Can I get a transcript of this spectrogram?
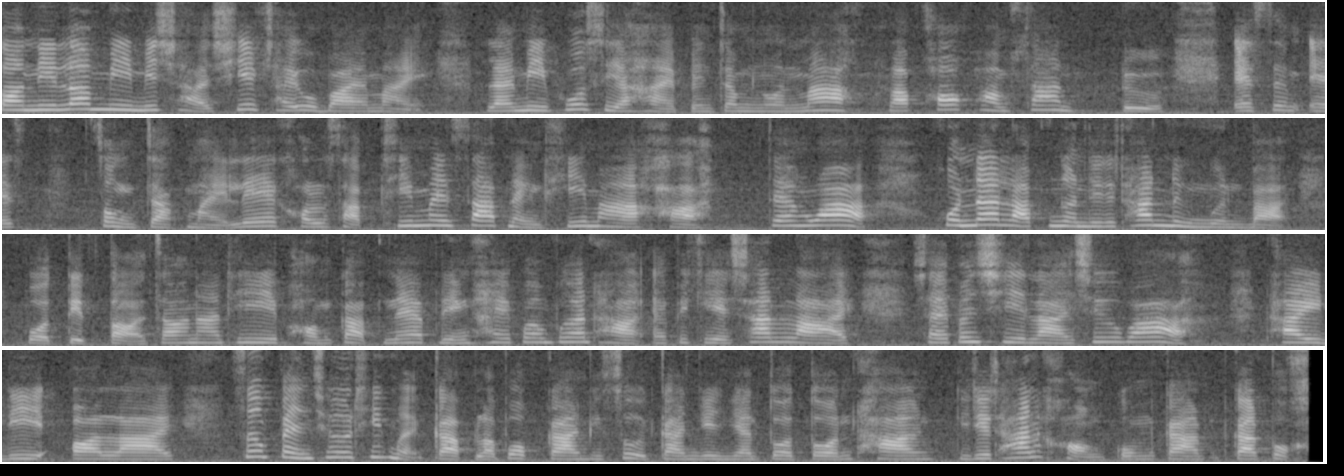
ตอนนี้เริ่มมีมิจฉาชีพใช้อุบายใหม่ และมีผู้เสียหายเป็นจำนวนมาก รับข้อความสั้นหรือ SMS ส่งจากหมายเลขโทรศัพท์ที่ไม่ทราบแหล่งที่มาค่ะ แจ้งว่าคุณได้รับเงินดิจิทัล 10,000 บาท โปรดติดต่อเจ้าหน้าที่พร้อมกับแนบลิงก์ให้เพื่อนๆทางแอปพลิเคชัน Line ใช้บัญชี Line ชื่อว่าไทยดีออนไลน์ ซึ่งเป็นชื่อที่เหมือนกับระบบการพิสูจน์การยืนยันตัวตนทางดิจิทัลของกรมการการปกครอง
